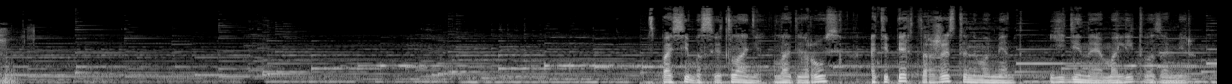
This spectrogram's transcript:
Спасибо Светлане Ладе Русь а теперь торжественный момент – единая молитва за мир.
